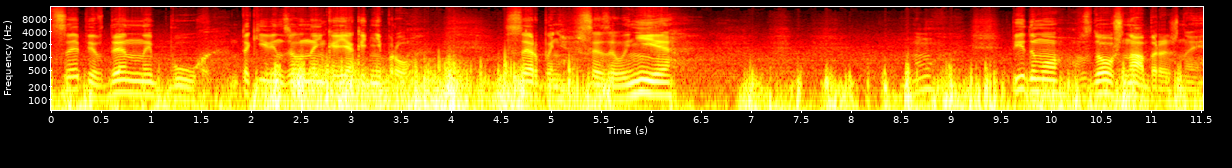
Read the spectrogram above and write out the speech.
Це південний буг. Такий він зелененький, як і Дніпро. Серпень, все зеленіє. Ну, підемо вздовж набережної.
